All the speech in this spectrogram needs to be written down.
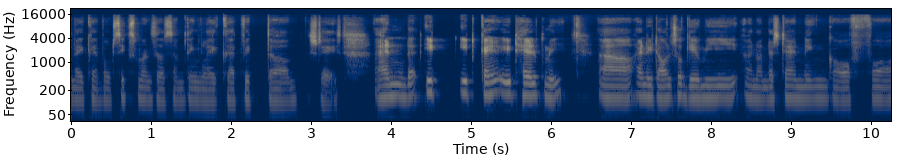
like about six months or something like that with um, stays, and it it kind it helped me, uh, and it also gave me an understanding of uh,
